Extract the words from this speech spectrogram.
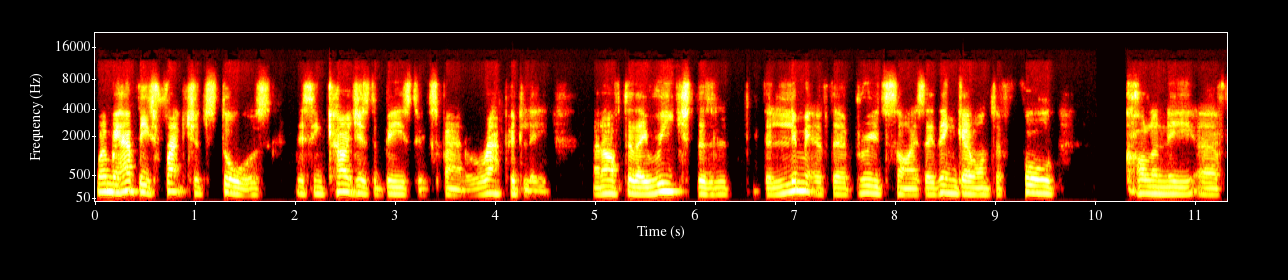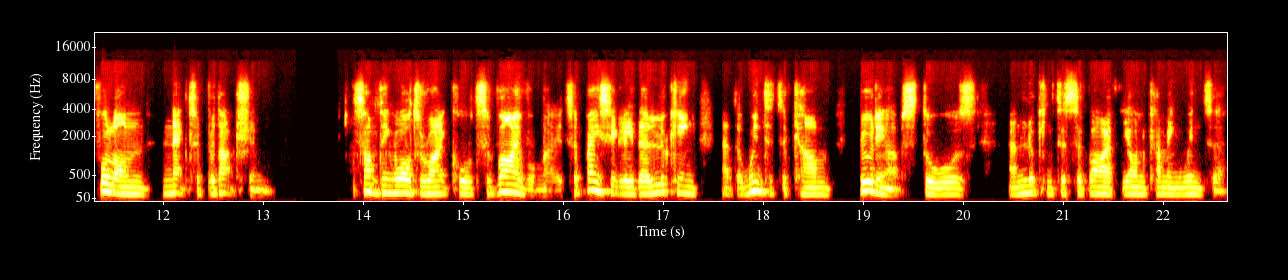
when we have these fractured stores, this encourages the bees to expand rapidly. And after they reach the, the limit of their brood size, they then go on to full colony, uh, full on nectar production something Walter Wright called survival mode. So basically, they're looking at the winter to come, building up stores, and looking to survive the oncoming winter.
